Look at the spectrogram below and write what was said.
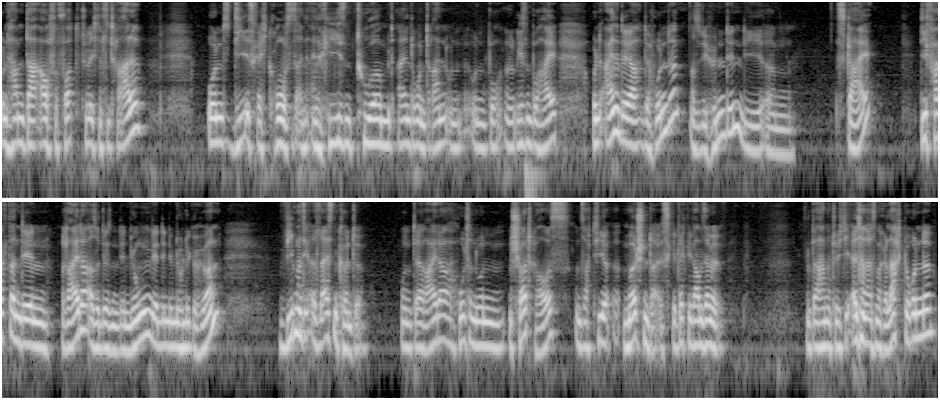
und haben da auch sofort natürlich eine Zentrale. Und die ist recht groß. Es ist ein, ein Riesenturm mit allen drum und dran und, und ein Riesenbohai. Und eine der, der Hunde, also die Hündin, die ähm, Sky, die fragt dann den Reiter, also den, den Jungen, dem die Hunde gehören, wie man sich alles leisten könnte. Und der Reiter holt dann nur ein Shirt raus und sagt: Hier, Merchandise, geht weg wie warme Semmel. Und da haben natürlich die Eltern erstmal gelacht, eine Runde,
